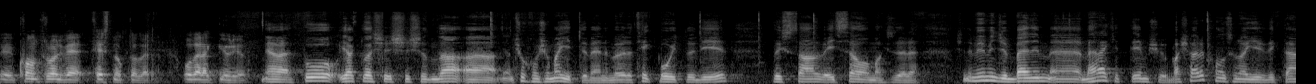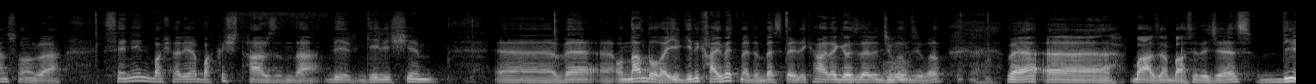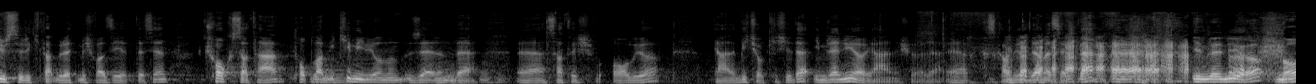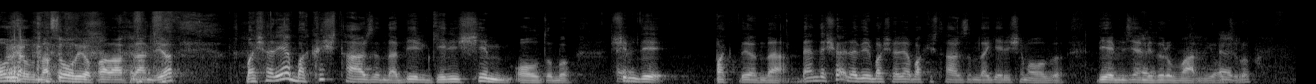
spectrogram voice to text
e, kontrol ve test noktaları olarak görüyorum. Evet bu yaklaşışında e, yani çok hoşuma gitti benim öyle tek boyutlu değil dışsal ve içsel olmak üzere. Şimdi Mümin'cim benim e, merak ettiğim şu başarı konusuna girdikten sonra senin başarıya bakış tarzında bir gelişim e, ve e, ondan dolayı ilgini kaybetmedin besbelli ki hala gözlerin cıvıl cıvıl. Ve e, bazen bahsedeceğiz. Bir sürü kitap üretmiş vaziyettesin. Çok satan toplam 2 milyonun üzerinde e, satış oluyor. Yani birçok kişi de imreniyor yani şöyle. Eğer kıskanıyor demesek de imreniyor. Ne oluyor bu? Nasıl oluyor falan filan diyor. Başarıya bakış tarzında bir gelişim oldu mu? Şimdi baktığında ben de şöyle bir başarıya bakış tarzımda gelişim oldu diyebileceğim bir durum var mı yolculuk?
